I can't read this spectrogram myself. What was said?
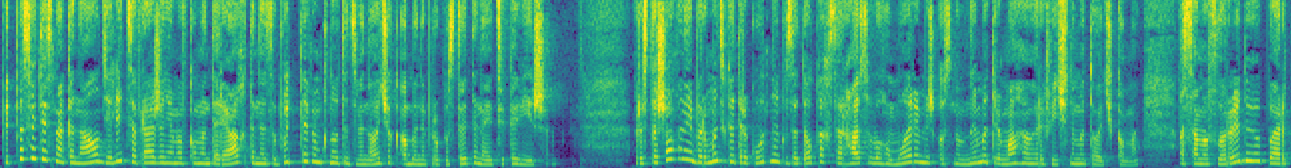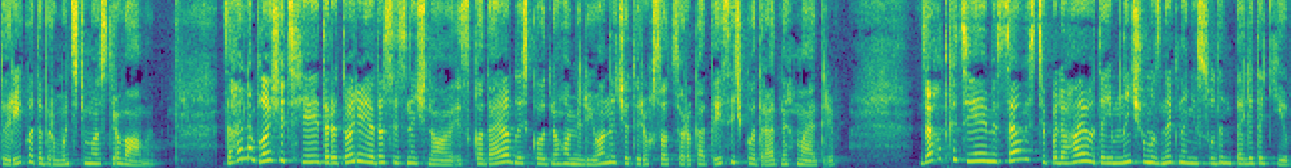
Підписуйтесь на канал, діліться враженнями в коментарях та не забудьте вимкнути дзвіночок, аби не пропустити найцікавіше. Розташований Бермудський трикутник в затоках Саргасового моря між основними трьома географічними точками, а саме Флоридою, Пуерто-Ріко та Бермудськими островами. Загальна площа цієї території є досить значною і складає близько 1 мільйона 440 тисяч квадратних метрів. Загадка цієї місцевості полягає у таємничому зникненні суден та літаків,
